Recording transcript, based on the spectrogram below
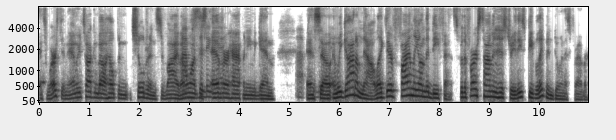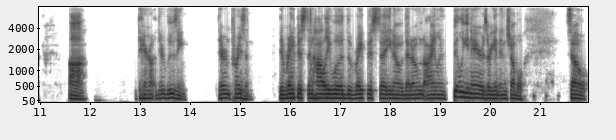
it's worth it, man. We're talking about helping children survive. I don't want this ever happening again. And so, and we got them now. Like they're finally on the defense for the first time in history. These people, they've been doing this forever. Uh they're they're losing. They're in prison. The rapists in Hollywood, the rapists, uh, you know, that own island, billionaires are getting in trouble. So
